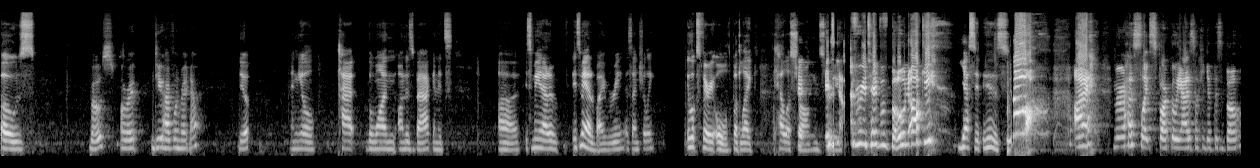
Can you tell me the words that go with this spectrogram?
Bows. Bows. All right. Do you have one right now? Yep. And you'll pat the one on his back, and it's uh, it's made out of it's made out of ivory, essentially. It looks very old, but like hella strong and Is sturdy. it every type of bone, Aki? Yes, it is. No! I Mira has slight sparkly eyes looking at this bow.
